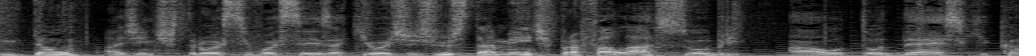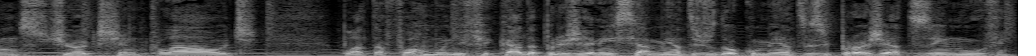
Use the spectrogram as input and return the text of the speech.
Então, a gente trouxe vocês aqui hoje justamente para falar sobre Autodesk Construction Cloud, plataforma unificada para o gerenciamento de documentos e projetos em nuvem.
